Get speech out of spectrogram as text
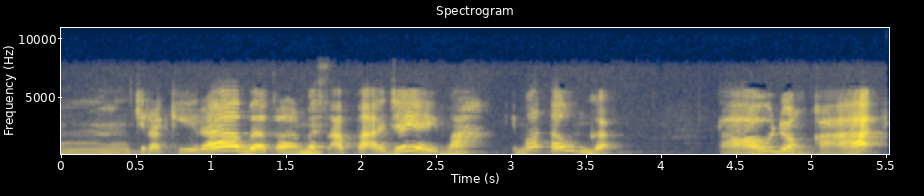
Hmm, kira-kira bakalan bahas apa aja ya Imah? Imah tahu nggak? Tahu dong kak,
